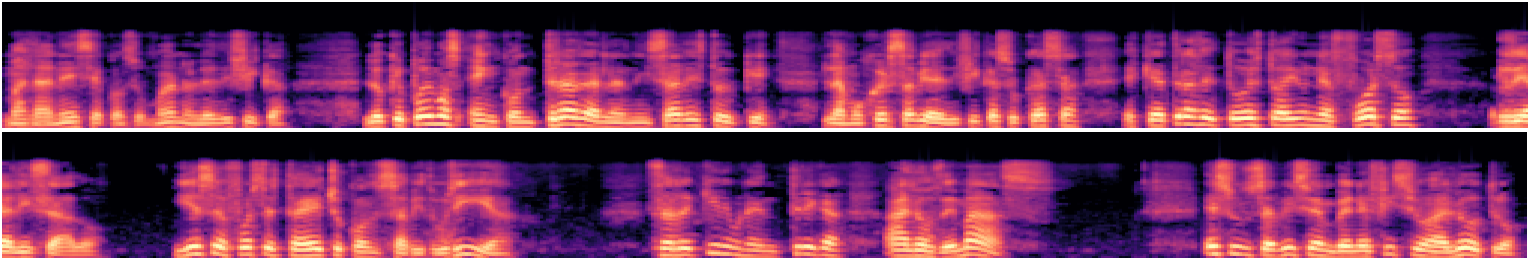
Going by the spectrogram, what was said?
mas la necia con sus manos la edifica. Lo que podemos encontrar al analizar esto de que la mujer sabia edifica su casa es que atrás de todo esto hay un esfuerzo realizado. Y ese esfuerzo está hecho con sabiduría. Se requiere una entrega a los demás. Es un servicio en beneficio al otro,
